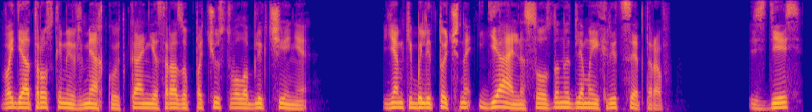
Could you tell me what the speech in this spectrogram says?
Войдя отростками в мягкую ткань, я сразу почувствовал облегчение. Ямки были точно идеально созданы для моих рецепторов. Здесь,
